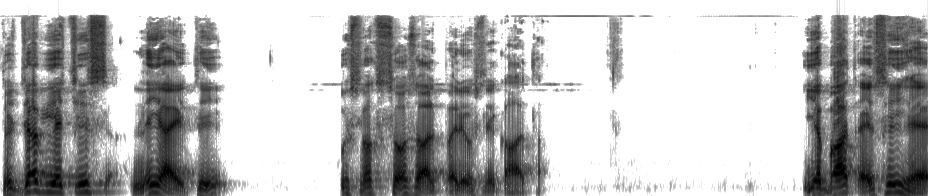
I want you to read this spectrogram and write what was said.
تو جب یہ چیز نہیں آئی تھی، اس وقت سو سال پہلے اس نے کہا تھا۔ یہ بات ایسی ہی ہے،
